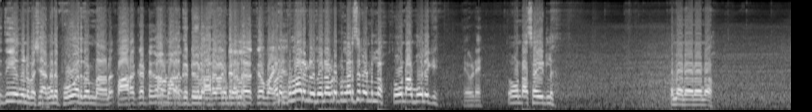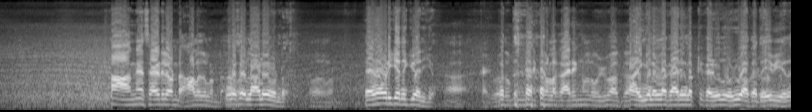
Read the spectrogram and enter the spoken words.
ഇത് ചെയ്യുന്നുണ്ട്. പക്ഷെ അങ്ങനെ പോകരുതെന്നാണ് പാറക്കെട്ടുകൾ ആ, പാറക്കെട്ടുകൾ പിള്ളേരുണ്ട്? അവിടെ പിള്ളേർ സെറ്റ് ഉണ്ടല്ലോ. തോണ്ട ആ മൂലയ്ക്ക്. എവിടെ? തോണ്ട സൈഡിൽ. സൈഡിൽ ഉണ്ടോ ആ അങ്ങനെ സൈഡിലുണ്ട്. ആളുകളുണ്ട്. ആ സൈഡിൽ ആളുകളുണ്ട്. തേങ്ങ പിടിക്കാൻ നിൽക്കുമായിരിക്കും ആ, ഇങ്ങനെയൊക്കെയുള്ള കാര്യങ്ങൾ ഒഴിവാക്കുക. ആ ഇങ്ങനെയുള്ള കാര്യങ്ങളൊക്കെ കഴിവതും ഒഴിവാക്കുക. ദയവ് ചെയ്ത്.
